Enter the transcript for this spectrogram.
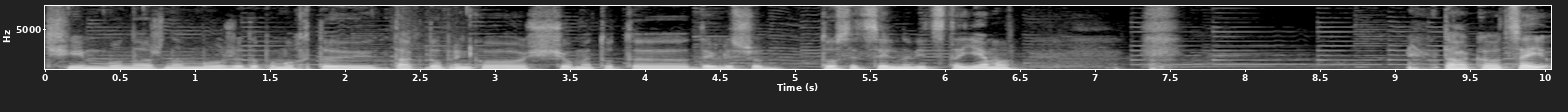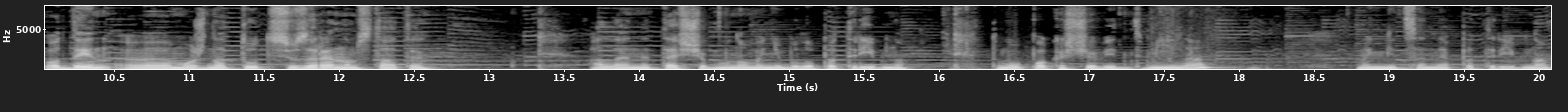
Чим вона ж нам може допомогти? Так, добренько, що ми тут е, дивлюсь, що досить сильно відстаємо. Так, оцей один е, можна тут сюзереном стати, але не те, щоб воно мені було потрібно. Тому поки що відміна. Мені це не потрібно.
